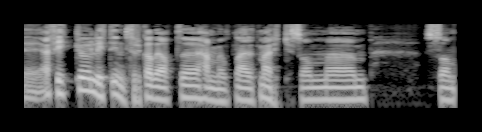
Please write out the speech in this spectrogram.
eh, jeg fikk jo litt inntrykk av det at Hamilton er et merke som som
